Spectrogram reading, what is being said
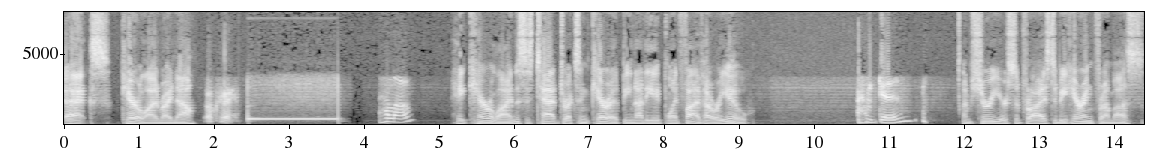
ex, Caroline, right now. Okay. Hello. Hey, Caroline, this is Tad, Drex, and Kara at B98.5. How are you? I'm good. I'm sure you're surprised to be hearing from us.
